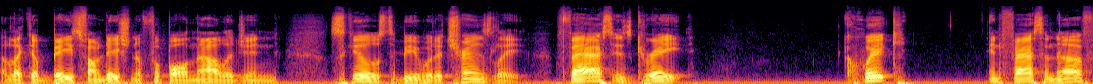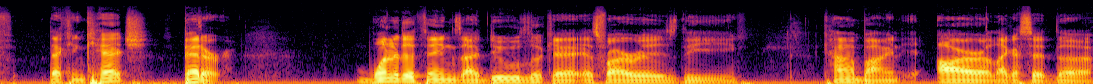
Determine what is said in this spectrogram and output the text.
like a base foundation of football knowledge and skills to be able to translate. Fast is great. Quick and fast enough that can catch better one of the things I do look at as far as the combine are, like I said, the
